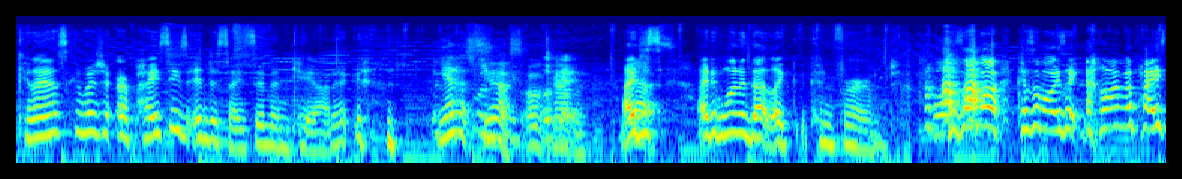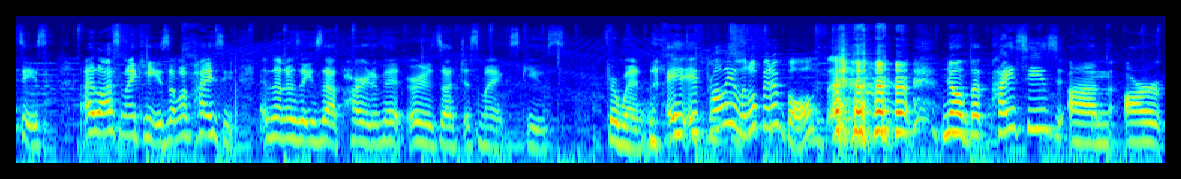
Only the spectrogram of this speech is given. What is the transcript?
Can I ask a question? Are Pisces indecisive and chaotic? Yes. Yes. Oh, totally. I Yes. just I did- wanted that like confirmed. Because I'm, I'm always like, oh, I'm a Pisces. I lost my keys. I'm a Pisces. And then I was like, is that part of it, or is that just my excuse for when? It- it's probably a little bit of both. no, but Pisces um, are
